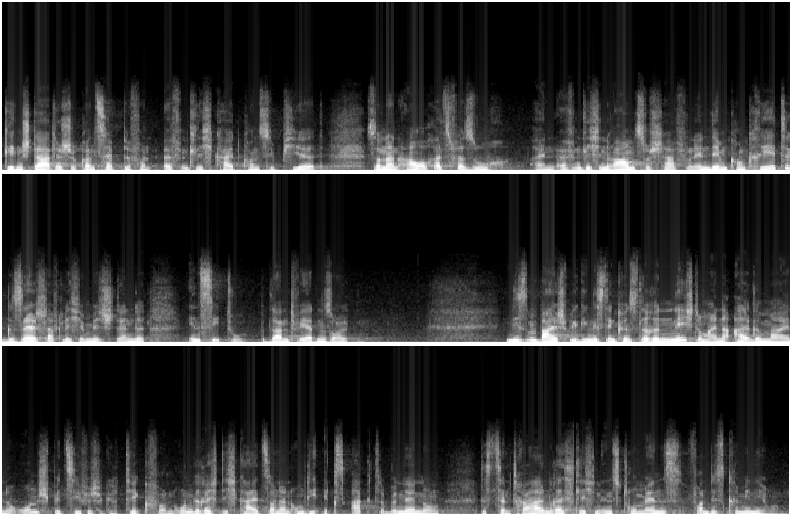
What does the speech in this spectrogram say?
gegen statische Konzepte von Öffentlichkeit konzipiert, sondern auch als Versuch, einen öffentlichen Raum zu schaffen, in dem konkrete gesellschaftliche Missstände in situ benannt werden sollten. In diesem Beispiel ging es den Künstlerinnen nicht um eine allgemeine, unspezifische Kritik von Ungerechtigkeit, sondern um die exakte Benennung des zentralen rechtlichen Instruments von Diskriminierung.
